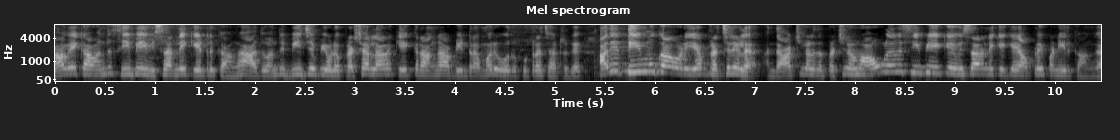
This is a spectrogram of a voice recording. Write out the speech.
தாவேக்கா வந்து சிபிஐ விசாரணை கேட்டிருக்காங்க. அது வந்து பிஜேபியோட ப்ரெஷர்லால கேட்குறாங்க அப்படின்ற மாதிரி ஒரு குற்றச்சாட்டு இருக்கு. அதே திமுகவுடைய பிரச்சனையில அந்த ஆட்சி பிரச்சனை அவங்களால சிபிஐக்கு விசாரணைக்கு அப்ளை பண்ணியிருக்காங்க.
